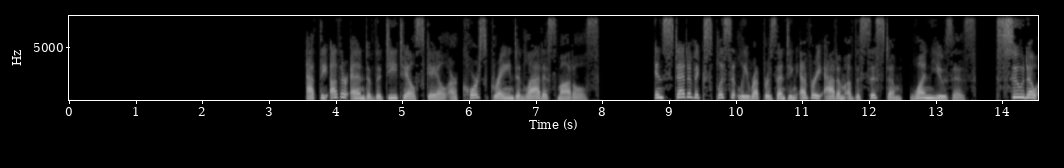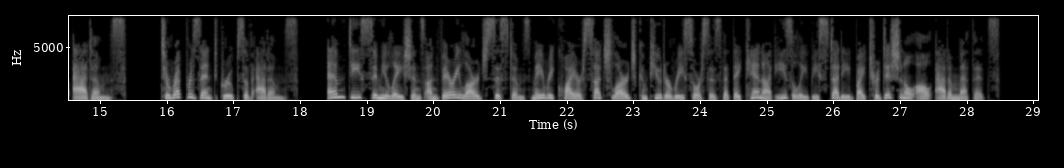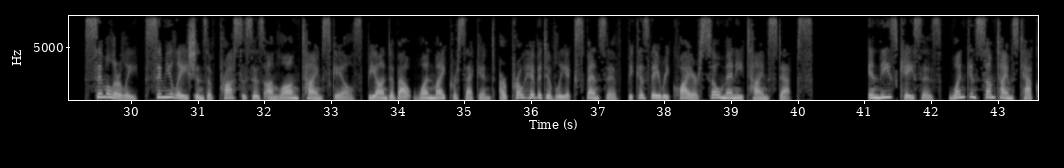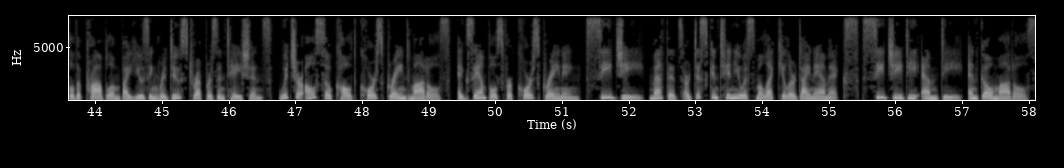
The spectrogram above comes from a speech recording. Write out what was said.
At the other end of the detail scale are coarse-grained and lattice models. Instead of explicitly representing every atom of the system, one uses pseudo-atoms to represent groups of atoms. MD simulations on very large systems may require such large computer resources that they cannot easily be studied by traditional all-atom methods. Similarly, simulations of processes on long timescales beyond about 1 microsecond are prohibitively expensive, because they require so many time steps. In these cases, one can sometimes tackle the problem by using reduced representations, which are also called coarse-grained models. Examples for coarse graining (CG) methods are discontinuous molecular dynamics (CGDMD) and GO models.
